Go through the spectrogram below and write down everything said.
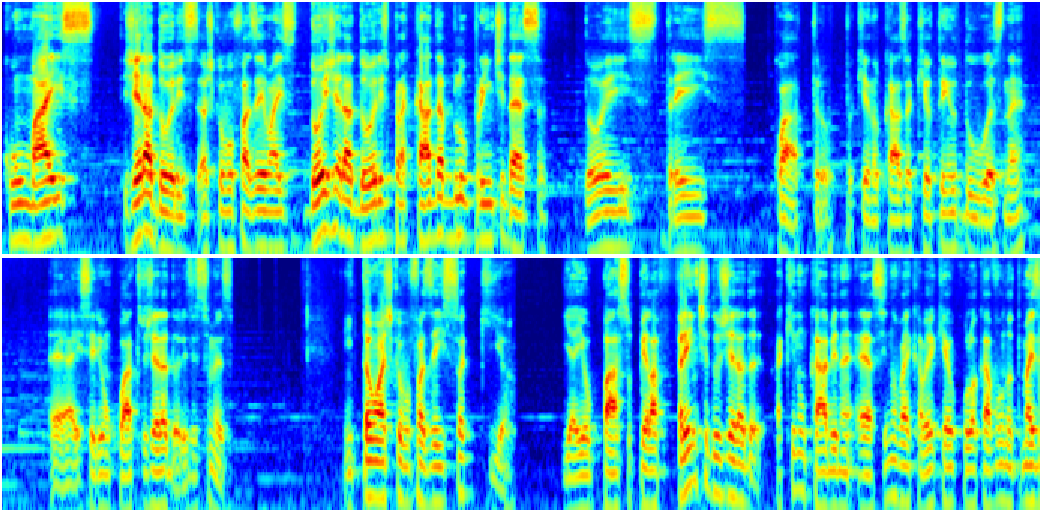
com mais geradores. Acho que eu vou fazer mais dois geradores para cada blueprint dessa. Dois, três, quatro. Porque no caso aqui eu tenho duas, né? É, aí seriam quatro geradores, isso mesmo. Então acho que eu vou fazer isso aqui, ó. E aí eu passo pela frente do gerador. Aqui não cabe, né? É, assim não vai caber, que aí eu colocava um no outro. Mas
